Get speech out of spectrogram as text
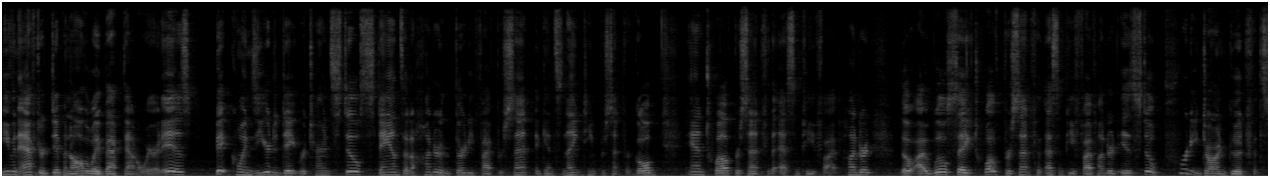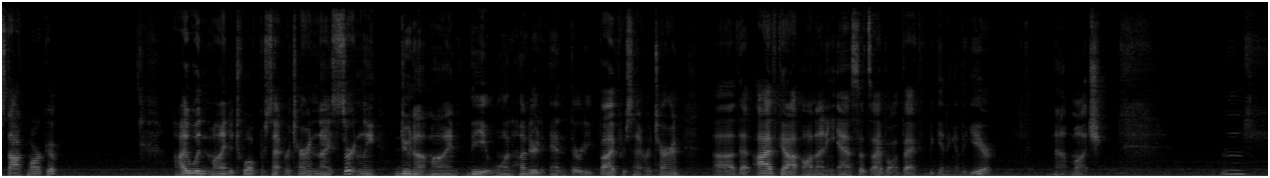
Even after dipping all the way back down to where it is, Bitcoin's year to date return still stands at 135% against 19% for gold and 12% for the S&P 500. Though I will say 12% for the S&P 500 is still pretty darn good for the stock market. I wouldn't mind a 12% return, and I certainly do not mind the 135% return uh, that I've got on any assets I bought back at the beginning of the year. Not much.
